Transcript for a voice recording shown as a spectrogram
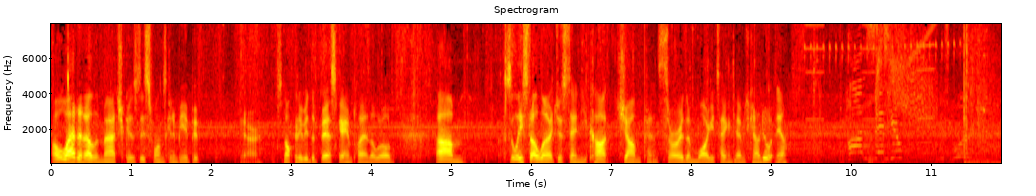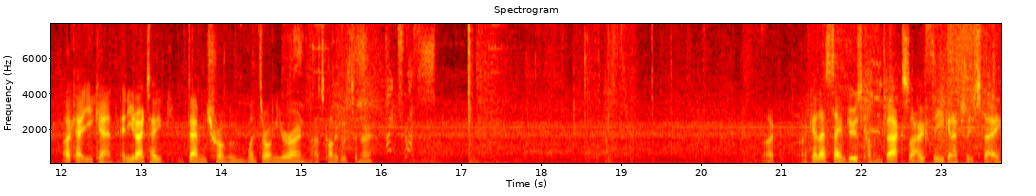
I'll add another match because this one's going to be a bit... You know, it's not going to be the best gameplay in the world. Um, so at least I learned just then you can't jump and throw them while you're taking damage. Can I do it now? Okay, you can. And you don't take damage from them when throwing your own. That's kind of good to know. Okay, that same dude's coming back, so hopefully he can actually stay.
